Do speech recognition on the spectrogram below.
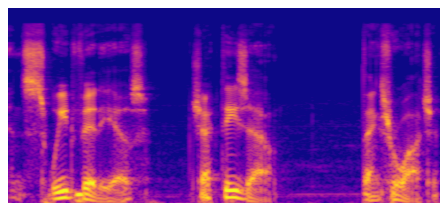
and sweet videos. Check these out. Thanks for watching.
